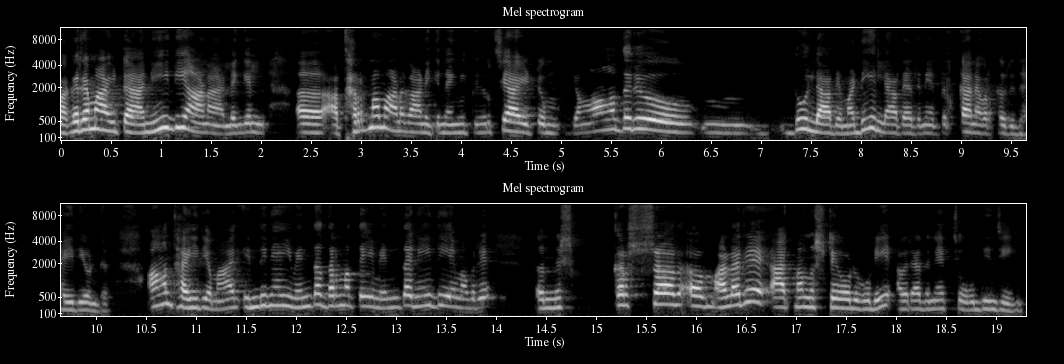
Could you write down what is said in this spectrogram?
പകരമായിട്ട് അനീതിയാണ് അല്ലെങ്കിൽ അധർമ്മമാണ് കാണിക്കുന്നതെങ്കിൽ തീർച്ചയായിട്ടും യാതൊരു ഇതുമില്ലാതെ മടിയില്ലാതെ അതിനെ എതിർക്കാൻ അവർക്ക് ഒരു ധൈര്യമുണ്ട്. ആ ധൈര്യം ആ എന്തിനേയും എന്ത് അധർമ്മത്തെയും എന്ത് അനീതിയെയും അവർ നിഷ്കർഷ വളരെ ആത്മനിഷ്ഠയോടുകൂടി അവരതിനെ ചോദ്യം ചെയ്യും.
